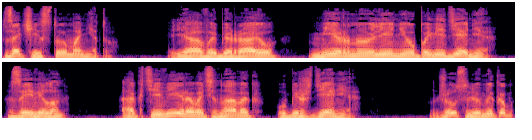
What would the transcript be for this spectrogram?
за чистую монету. «Я выбираю мирную линию поведения», — заявил он. Активировать навык убеждения. Джо с Люмиком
